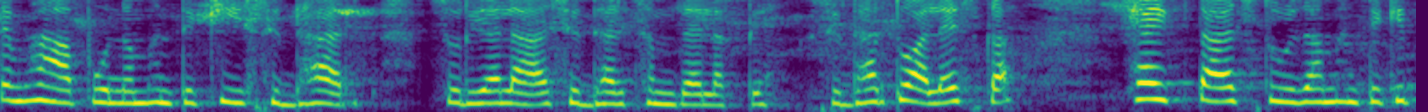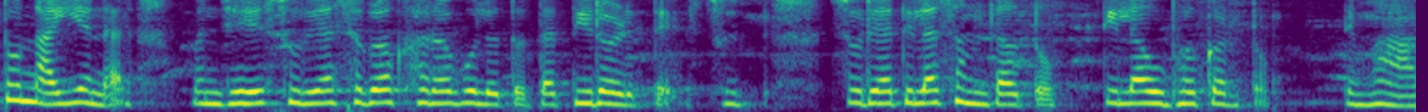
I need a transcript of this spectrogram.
तेव्हा पूनम म्हणते की सिद्धार्थ सूर्याला सिद्धार्थ समजायला लागते. सिद्धार्थ तू आलायस का? हे ऐकताच तुळजा म्हणते की तो नाही येणार. म्हणजे सूर्या सगळं खरं बोलत होता ती रडते. सु सूर्या तिला समजावतो तिला उभं करतो. तेव्हा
